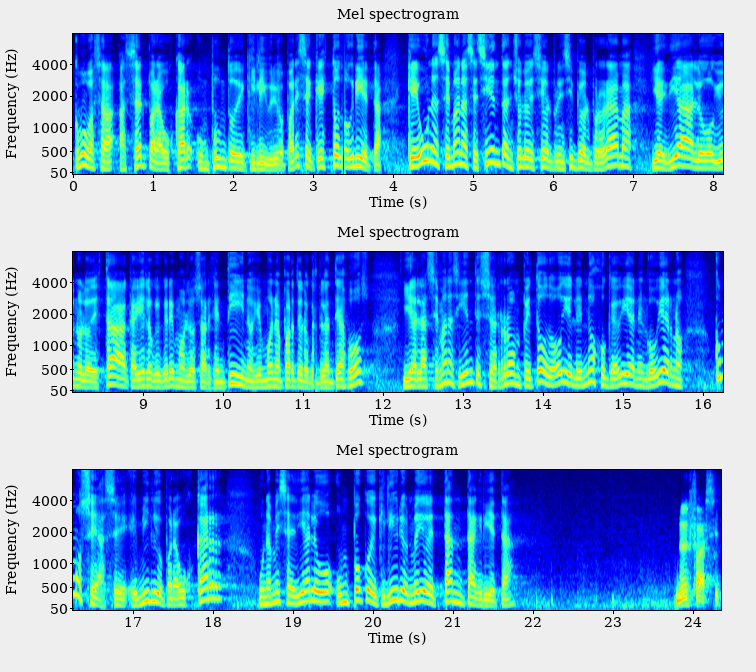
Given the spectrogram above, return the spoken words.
¿Cómo vas a hacer para buscar un punto de equilibrio? Parece que es todo grieta. Que una semana se sientan, yo lo decía al principio del programa, y hay diálogo y uno lo destaca y es lo que queremos los argentinos y en buena parte de lo que planteas vos, y a la semana siguiente se rompe todo. Hoy el enojo que había en el gobierno. ¿Cómo se hace, Emilio, para buscar una mesa de diálogo, un poco de equilibrio en medio de tanta grieta? No es fácil.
